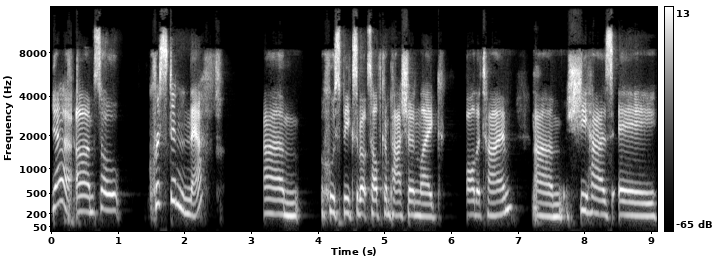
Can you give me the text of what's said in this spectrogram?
Yeah. Um, so Kristin Neff, um, who speaks about self compassion like all the time, um, she has a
